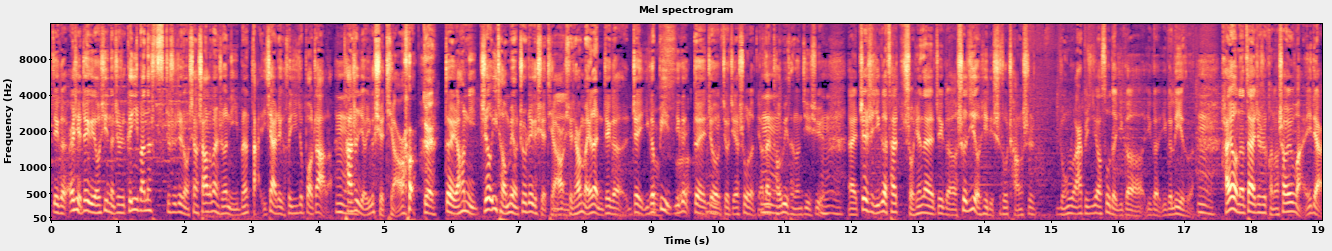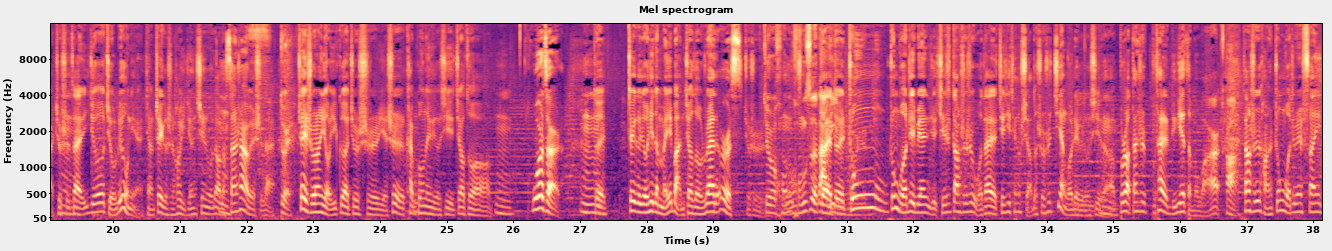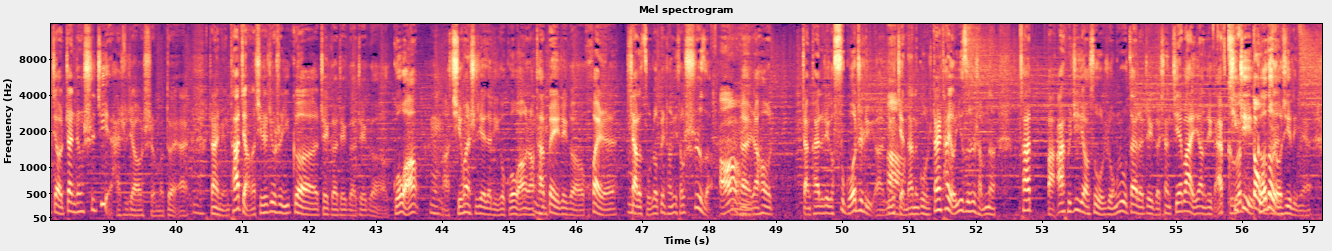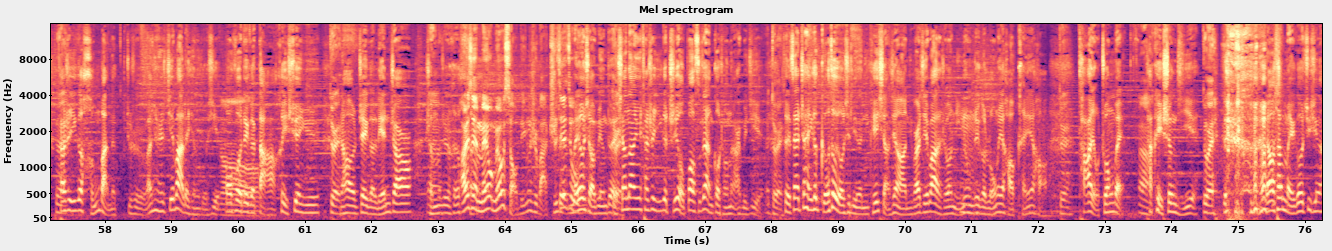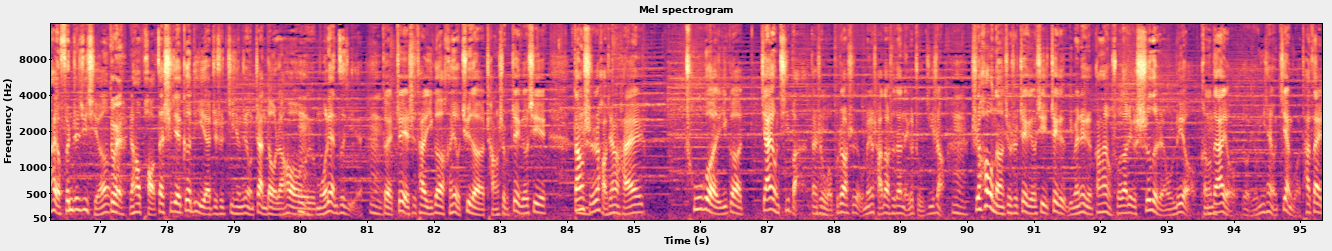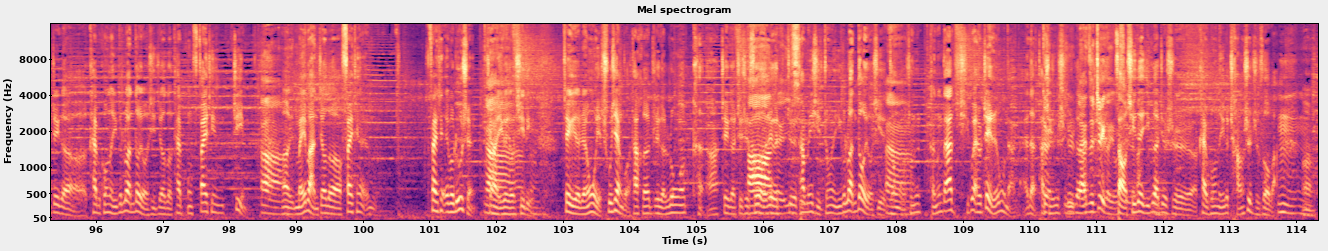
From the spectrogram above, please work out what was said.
这个，而且这个游戏呢，就是跟一般的，就是这种像沙罗曼蛇，你一般打一下，这个飞机就爆炸了。嗯它是有一个血条，对 对，然后你只有一条命，就是这个血条，嗯血条没了，你这个这一个就币一个对就嗯就结束了，你要再投币才能继续。嗯哎，这是一个它首先在这个射击游戏里试图尝试融入 RPG 要素的一个一个一个例子。嗯还有呢，再就是可能稍微晚一点，就是嗯在一九九六年，像这个时候已经进入到了嗯三十二位时代。对，这时候呢有一个就是也是 Capcom 的一个游戏，叫做嗯 Wizard。嗯，对，这个游戏的美版叫做 Red Earth，就是就是红红色大地，对对，中中国这边也其实当时是我在街机厅小的时候是见过这个游戏的，嗯不知道，但是不太理解怎么玩儿。啊，当时好像中国这边翻译叫《战争世界》还是叫什么？对，哎嗯，战名。他讲的其实就是一个这个这个这个国王嗯啊，奇幻世界的一个国王，然后他嗯被这个坏人下了诅咒，变成了一头狮子，哦，哎，然后。展开了这个复国之旅啊，一个啊简单的故事。但是它有意思是什么呢？它把 RPG 要素融入在了这个像街霸一样的这个 FTG 格斗游戏里面。它是一个横版的，就是完全是街霸类型的游戏，哦。包括这个打可以眩晕，对，然后这个连招什么就是很，而且没有没有小兵是吧？直接就没有小兵，对，相当于它是一个只有 BOSS 战构成的 RPG。对。对，在这样一个格斗游戏里呢，你可以想象啊，你玩街霸的时候，你用嗯。这个龙也好，肯也好，对。它有装备，啊它可以升级，对。然后它每个剧情还有分支剧情，对。然后跑在世界各地啊，就是进行这种战斗，然后嗯。磨练自己。嗯。对，这也是他一个很有趣的尝试。这个游戏当时好像还出过一个家用机版，但是嗯。我不知道是我没有查到是在哪个主机上。嗯。之后呢，就是这个游戏，这个里面这个刚才有说到这个狮子人物 Leo，可能大家有有有印象有见过，他在这个 Capcom 的一个乱斗游戏叫做 Capcom Fighting Gym，啊。呃，美版叫做 Fighting Fighting Evolution 这样一个游戏里，啊这个人物也出现过，他和这个龙王肯啊，这个这是所有的这个、就是他们一起中的一个乱斗游戏。啊中可能可能大家奇怪说这人物哪来的？他其实是一个来个自这个游戏早期的一个就是 Capcom 的一个尝试之作吧。嗯嗯，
